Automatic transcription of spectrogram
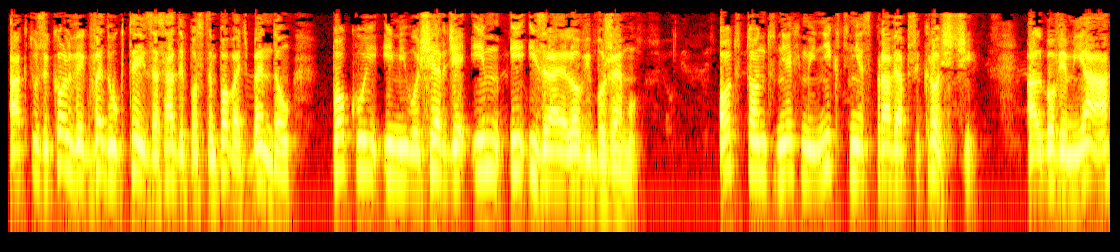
A którzykolwiek według tej zasady postępować będą, pokój i miłosierdzie im i Izraelowi Bożemu. Odtąd niech mi nikt nie sprawia przykrości, albowiem ja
